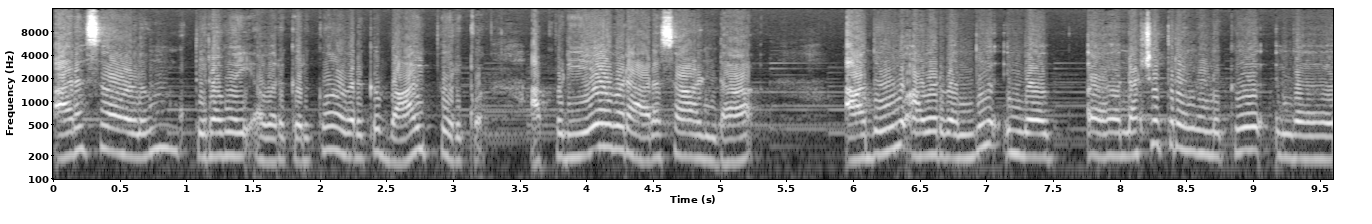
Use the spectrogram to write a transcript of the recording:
அரசாளும் திறமை அவருக்கு இருக்கும் அவருக்கு வாய்ப்பு இருக்கும். அப்படியே அவர் அரசாண்டா அதுவும் அவர் வந்து இந்த நட்சத்திரங்களுக்கு இந்த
